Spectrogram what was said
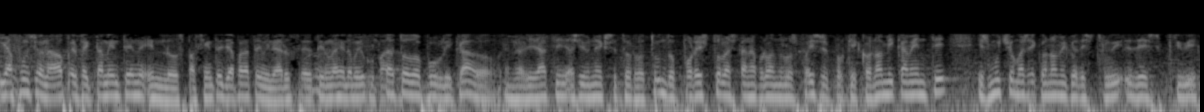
Y ha funcionado perfectamente en, en los pacientes. Ya para terminar, usted tiene una agenda muy ocupada. Está todo publicado. En realidad ha sido un éxito rotundo. Por esto la están aprobando los países, porque económicamente es mucho más económico destruir, describir,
